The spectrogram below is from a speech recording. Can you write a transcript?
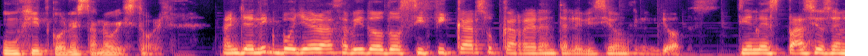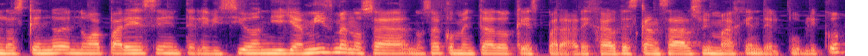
un hit con esta nueva historia. Angelique Boyer ha sabido dosificar su carrera en televisión. Tiene espacios en los que no, no, aparece en televisión y ella misma nos ha, nos ha comentado que es para dejar descansar su imagen del público.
